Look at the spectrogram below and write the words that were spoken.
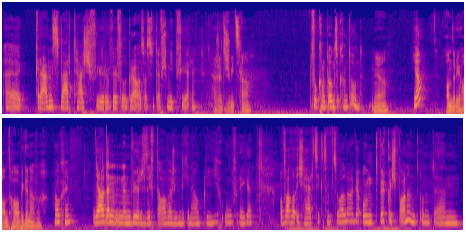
äh, Grenzwert hast für wie viel Gras also du darfst mitführen. Ja, ist ja in der Schweiz auch. Von Kanton zu Kanton. Ja. Ja? Andere Handhabungen einfach. Okay. Ja, dann, dann würde er sich da wahrscheinlich genau gleich aufregen. Auf jeden Fall ist herzig zum Zuschauen und wirklich spannend und ähm,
